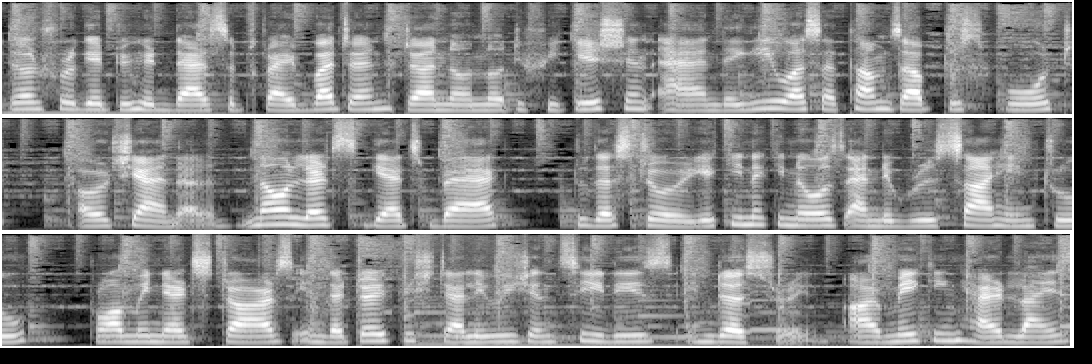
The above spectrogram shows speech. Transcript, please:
don't forget to hit that subscribe button, turn on notification and give us a thumbs up to support our channel. Now let's get back to the story. Akin Akinozu and Ebru Sahin, two prominent stars in the Turkish television series industry, are making headlines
